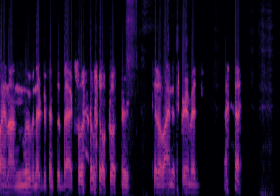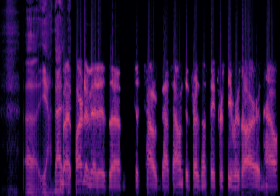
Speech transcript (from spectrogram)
plan on moving their defensive backs a little closer to the line of scrimmage. uh, yeah, that. But part of it is uh, just how how talented Fresno State's receivers are, and how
